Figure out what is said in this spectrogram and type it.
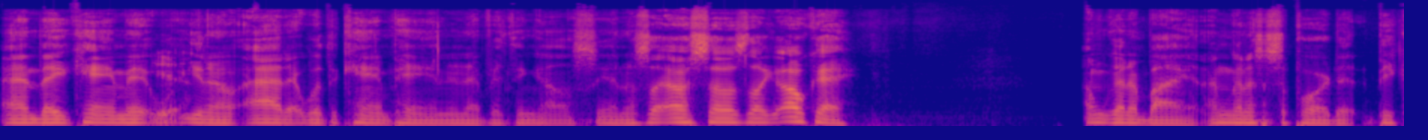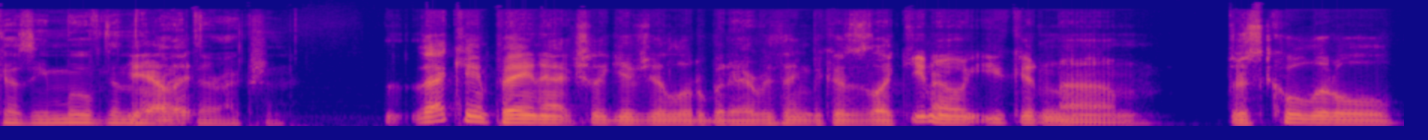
And they came it Yeah. you know at it with the campaign and everything else, you know. So so I was like, "Okay, I'm gonna buy it. I'm gonna support it because he moved in the Yeah, right they- direction. that campaign actually gives you a little bit of everything because like you know you can um there's cool little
